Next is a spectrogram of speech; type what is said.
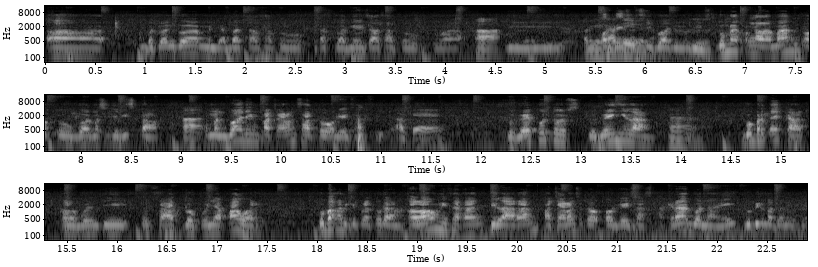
eh kebetulan gue menjabat salah satu sebagai salah satu ketua ah di organisasi organisasi gue dulu. Hmm. Gue mulai pengalaman waktu gue masih jadi staff. ah Temen gue ada yang pacaran satu organisasi. oke Gue gue putus, gue gue ngilang. nah Gue bertekad kalau gue nanti saat gue punya power, gue bakal bikin peraturan. Kalau misalkan dilarang pacaran satu organisasi, akhirnya gue naik, gue bikin peraturan itu.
